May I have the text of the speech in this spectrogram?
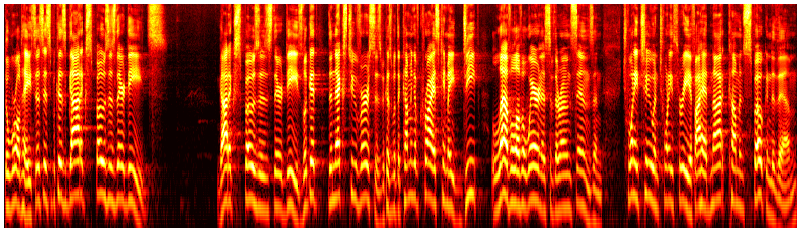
the world hates us. It's because God exposes their deeds. God exposes their deeds. Look at the next two verses, because with the coming of Christ came a deep level of awareness of their own sins. And 22 and 23, if I had not come and spoken to them,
